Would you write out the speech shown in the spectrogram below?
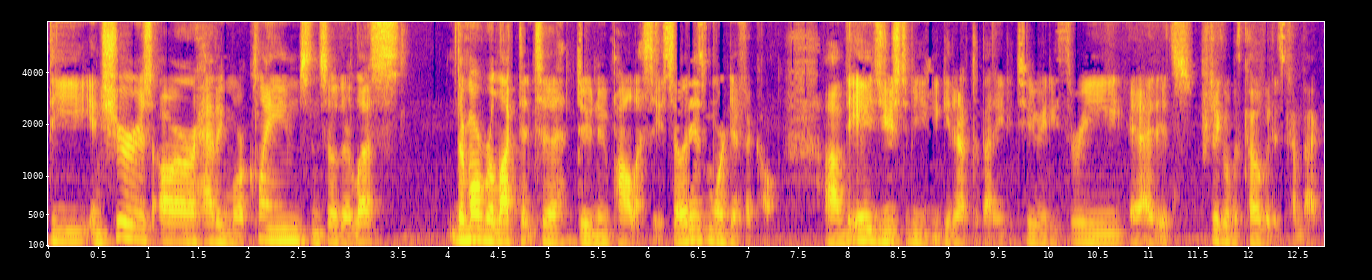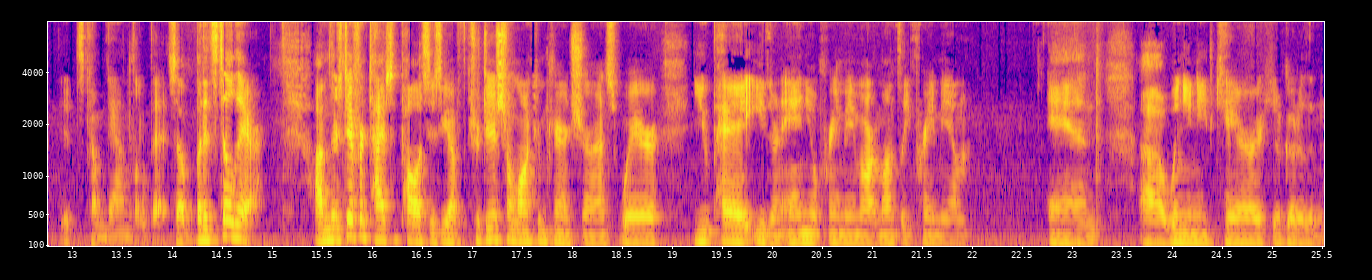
the insurers are having more claims, and so they're less, they're more reluctant to do new policies. So it is more difficult. Um, the age used to be you could get it up to about 82, 83. Uh, it's particularly with COVID, it's come back, it's come down a little bit. So, but it's still there. Um, there's different types of policies. You have traditional long-term care insurance where you pay either an annual premium or a monthly premium. And uh, when you need care, you'll go to the,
